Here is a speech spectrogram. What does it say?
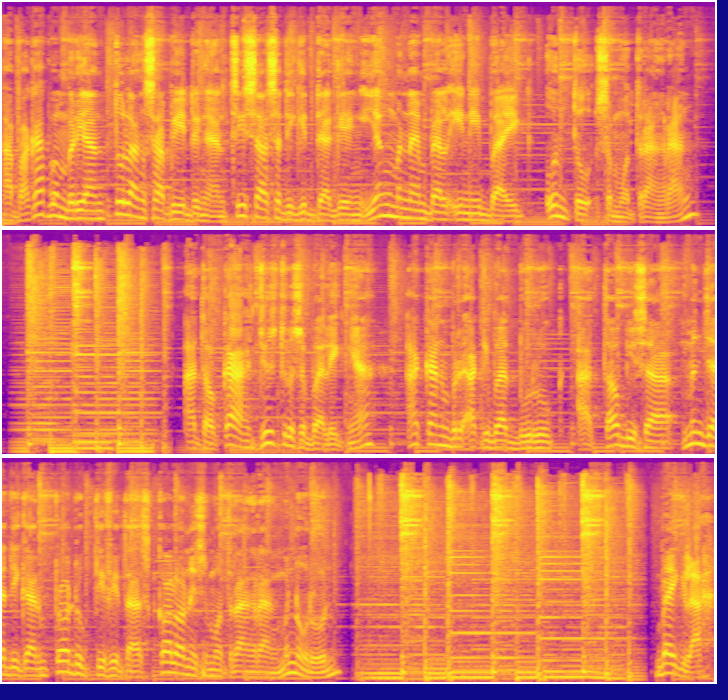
Apakah pemberian tulang sapi dengan sisa sedikit daging yang menempel ini baik untuk semut rangrang? Ataukah justru sebaliknya akan berakibat buruk atau bisa menjadikan produktivitas koloni semut rangrang menurun? Baiklah,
